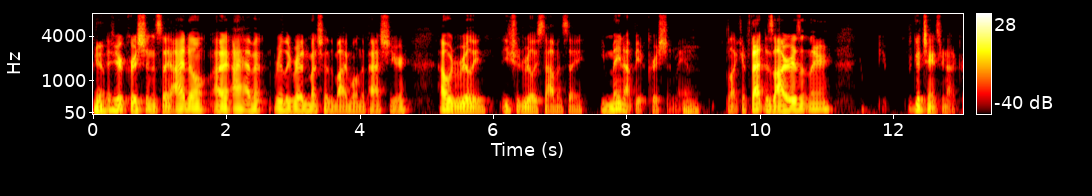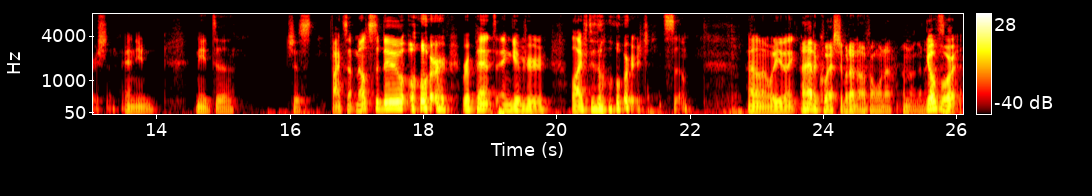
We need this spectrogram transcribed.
Yeah. If you're a Christian and say, I don't I, I haven't really read much of the Bible in the past year, I would really you should really stop and say, You may not be a Christian, man. Mm-hmm. Like if that desire isn't there, good chance you're not a Christian. And you need to just find something else to do or repent and give your life to the Lord. So I don't know. What do you think? I had a question, but I don't know if I want to. I'm not going to Go for it.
